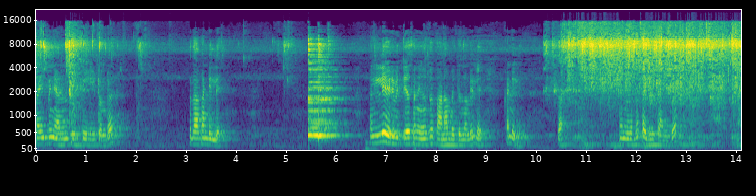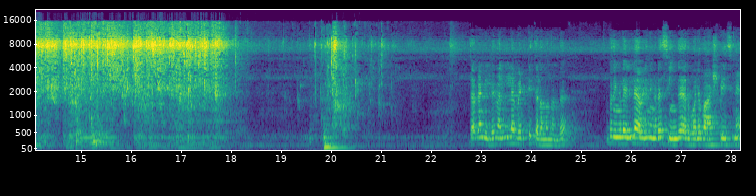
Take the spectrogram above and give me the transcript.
പൈപ്പ് ഞാനൊന്ന് തേച്ച് കഴുകിയിട്ടുണ്ട്. ഇതാ കണ്ടില്ലേ? നല്ലൊരു വ്യത്യാസം നിങ്ങൾക്ക് കാണാൻ പറ്റുന്നുണ്ടല്ലേ കണ്ടില്ലേ? ഞാനിതൊന്ന് കഴുകി കാണിക്കാം. കണ്ടില്ലേ? നല്ല വെട്ടി തിളങ്ങുന്നുണ്ട്. അപ്പോൾ നിങ്ങളെല്ലാവരും നിങ്ങളുടെ സിങ്ക് അതുപോലെ വാഷ് ബേസിനെ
